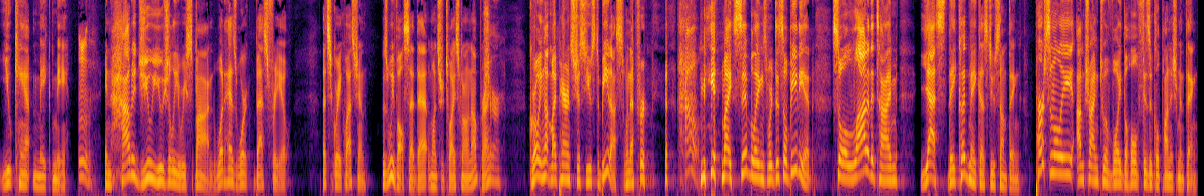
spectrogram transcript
You can't make me. Mm. And how did you usually respond? What has worked best for you? That's a great question because we've all said that once or twice growing up, right? Sure. Growing up, my parents just used to beat us whenever oh. me and my siblings were disobedient. So a lot of the time, yes, they could make us do something. Personally, I'm trying to avoid the whole physical punishment thing.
